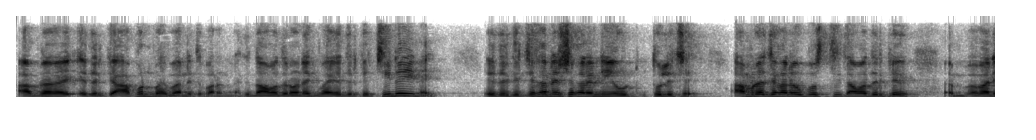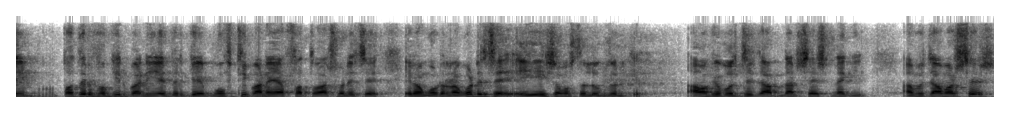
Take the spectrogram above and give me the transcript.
আপনারা এদেরকে আপন ভাই বানাইতে পারেন না। কিন্তু আমাদের অনেক ভাই এদেরকে চিনেই নাই। এদেরকে যেখানে সেখানে নিয়ে তুলেছে। আমরা যেখানে উপস্থিত আমাদেরকে মানে পথের ফকির বানিয়ে এদেরকে মুফতি বানাইয়া ফতোয়া শুনেছে এরকম ঘটনা ঘটেছে, এই এই সমস্ত লোকজনকে। আমাকে বলছে যে, আপনার শেষ নাকি? আমি বলছি, আমার শেষ।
